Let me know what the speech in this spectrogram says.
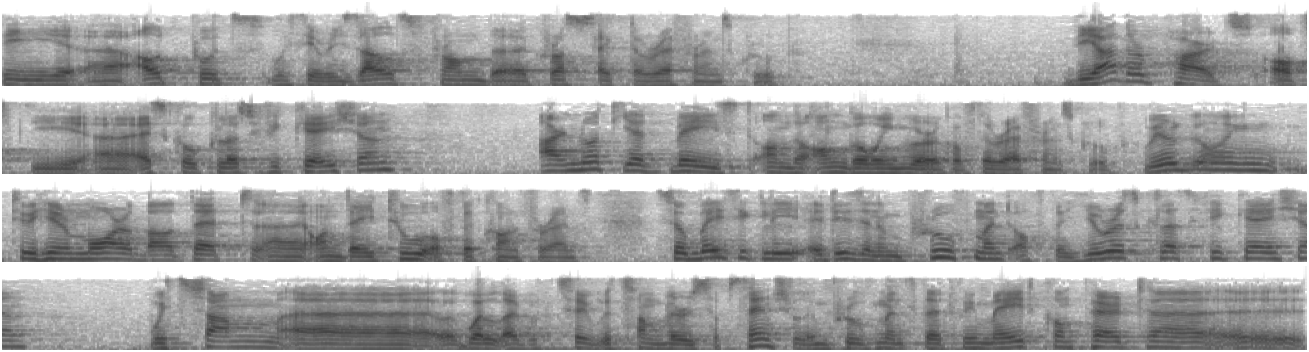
the uh, outputs, with the results from the cross-sector reference group. The other parts of the uh, ESCO classification are not yet based on the ongoing work of the reference group. We're going to hear more about that uh, on day two of the conference. So basically, it is an improvement of the EURES classification with some, uh, well, I would say with some very substantial improvements that we made compared uh,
